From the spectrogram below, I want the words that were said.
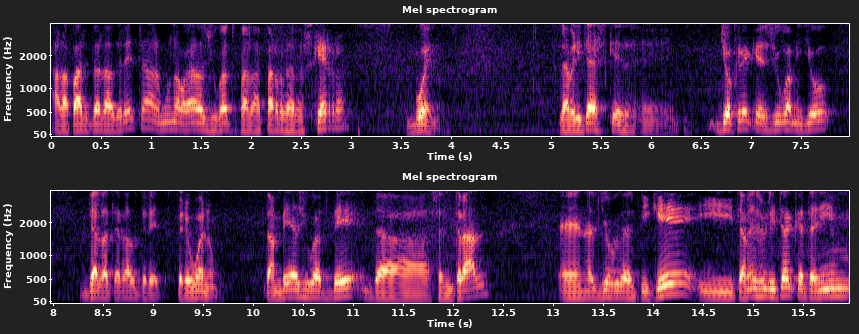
a la part de la dreta, alguna vegada ha jugat per la part de l'esquerra. Bueno, la veritat és que eh, jo crec que es juga millor de lateral dret, però bueno, també ha jugat bé de central en el joc del Piqué i també és veritat que tenim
